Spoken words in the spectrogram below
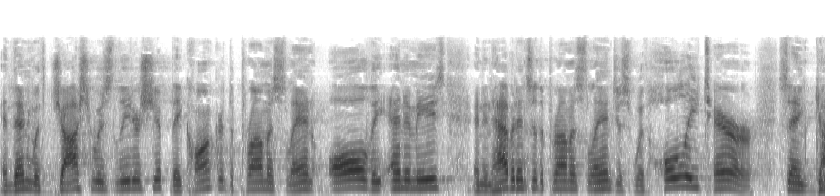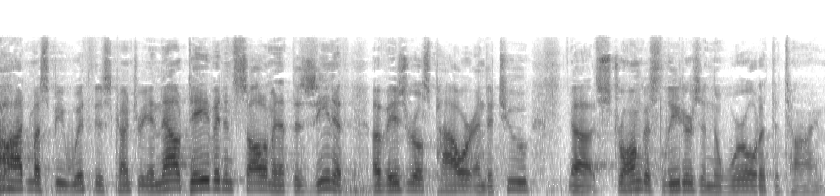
And then with Joshua's leadership, they conquered the promised land, all the enemies and inhabitants of the promised land just with holy terror saying, God must be with this country. And now David and Solomon at the zenith of Israel's power and the two uh, strongest leaders in the world at the time.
